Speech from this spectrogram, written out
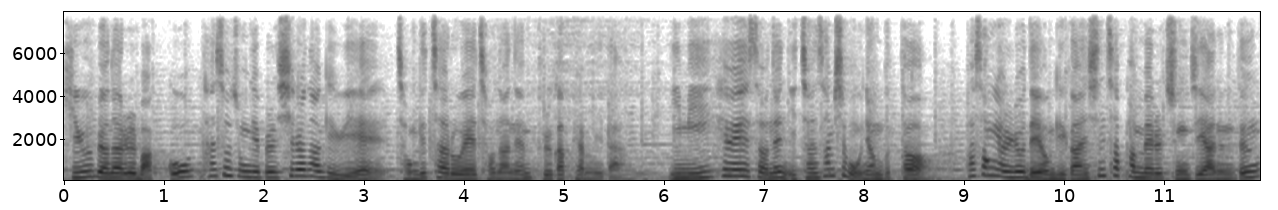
기후 변화를 막고 탄소 중립을 실현하기 위해 전기차로의 전환은 불가피합니다. 이미 해외에서는 2035년부터 화석연료 내연기관 신차 판매를 중지하는 등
